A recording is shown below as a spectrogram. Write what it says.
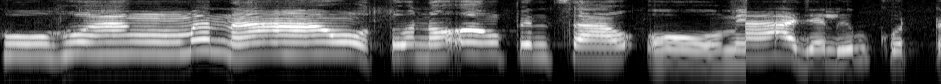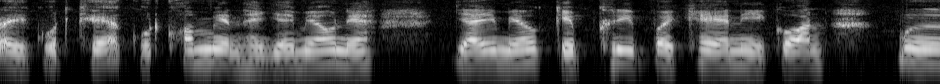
ผู้หวังมะนาว ตัวน้องเป็นสาวโอ้แม่อย่าลืมกดไลค์กดแชร์กดคอมเมนต์ให้ยายแมวเนี่ยยายแมวเก็บคลิปไว้แค่นี้ก่อนมือ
